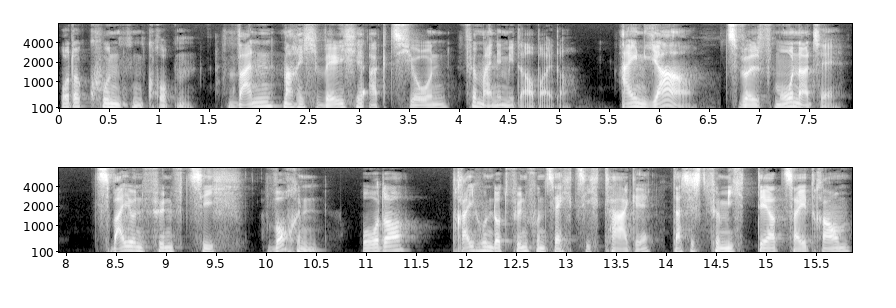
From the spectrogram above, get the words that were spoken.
oder Kundengruppen? Wann mache ich welche Aktion für meine Mitarbeiter? Ein Jahr, zwölf Monate, 52 Wochen oder 365 Tage, das ist für mich der Zeitraum,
